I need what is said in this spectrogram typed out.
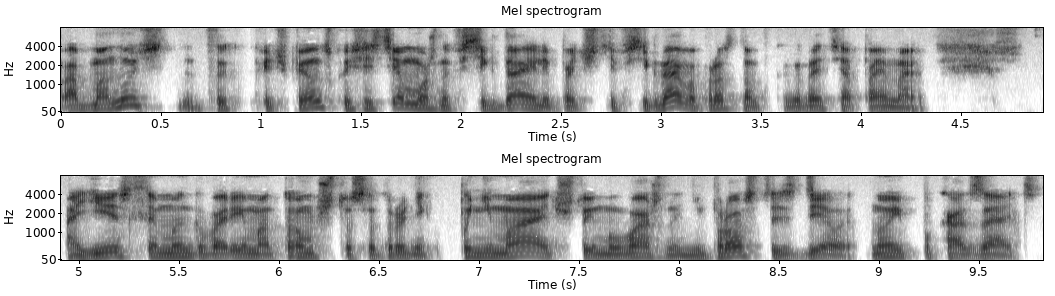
обмануть так, шпионскую систему можно всегда или почти всегда. Вопрос там, когда тебя поймают. А если мы говорим о том, что сотрудник понимает, что ему важно не просто сделать, но и показать,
